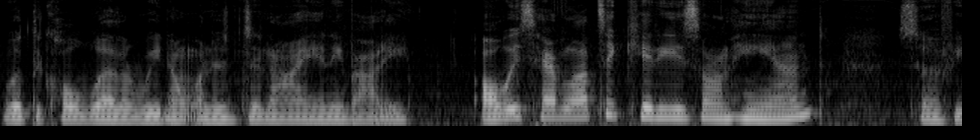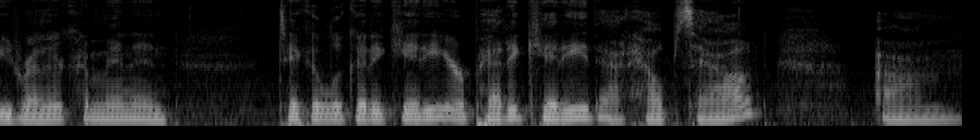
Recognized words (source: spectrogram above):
with the cold weather, we don't want to deny anybody. Always have lots of kitties on hand. So if you'd rather come in and take a look at a kitty or pet a kitty, that helps out. Um,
